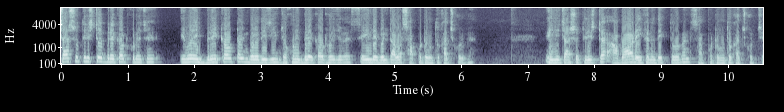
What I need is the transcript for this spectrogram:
চারশো তিরিশ টাকা ব্রেকআউট করেছে। এবার এই ব্রেকআউটটা আমি বলে দিয়েছি, যখনই ব্রেকআউট হয়ে যাবে, সেই লেভেলটা আবার সাপোর্টের মতো কাজ করবে। এই যে চারশো তিরিশটা আবার এইখানে দেখতে পাবেন সাপোর্টের মতো কাজ করছে।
